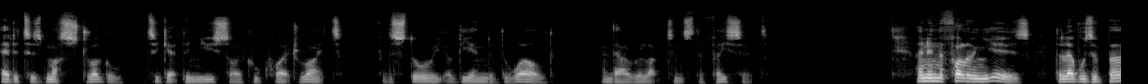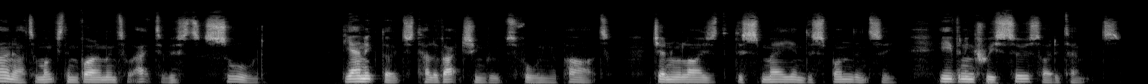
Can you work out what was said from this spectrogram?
Editors must struggle to get the news cycle quite right for the story of the end of the world and our reluctance to face it. And in the following years, the levels of burnout amongst environmental activists soared. The anecdotes tell of action groups falling apart, generalized dismay and despondency, even increased suicide attempts.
